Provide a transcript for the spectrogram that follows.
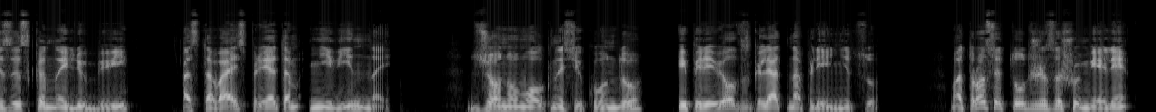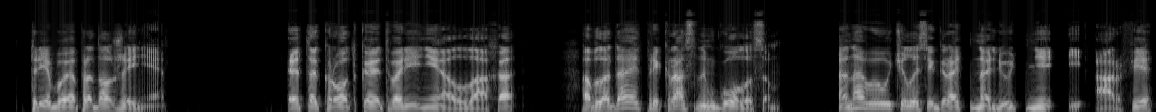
изысканной любви, оставаясь при этом невинной. Джон умолк на секунду и перевел взгляд на пленницу. Матросы тут же зашумели, требуя продолжения. Это кроткое творение Аллаха обладает прекрасным голосом. Она выучилась играть на лютне и арфе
